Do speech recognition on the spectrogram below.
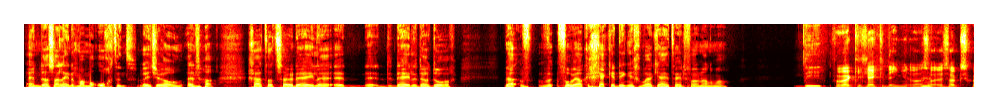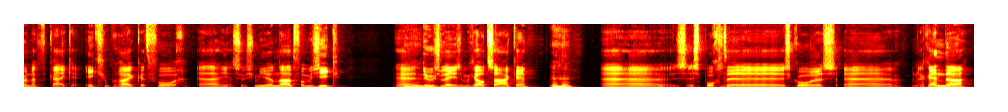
En dat is alleen nog maar mijn ochtend, weet je wel? En dan gaat dat zo de hele, de, de hele dag door. Wel, voor welke gekke dingen gebruik jij je telefoon allemaal? Die, Voor welke gekke dingen? Dan zal, zal ik eens gewoon even kijken. Ik gebruik het voor eh, ja, social media inderdaad, voor muziek, eh, Mhm. nieuws lezen, mijn geldzaken, uh-huh. eh, s- sporten, scores, eh, mijn agenda.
